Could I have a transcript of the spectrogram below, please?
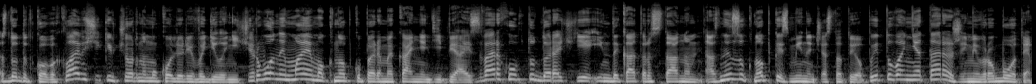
З додаткових клавіш, які в чорному кольорі виділені червоним, маємо кнопку перемикання DPI зверху. Тут, до речі, є індикатор стану, а знизу кнопки зміни частоти опитування та режимів роботи.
